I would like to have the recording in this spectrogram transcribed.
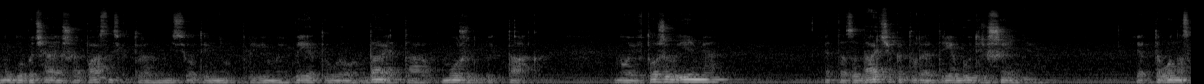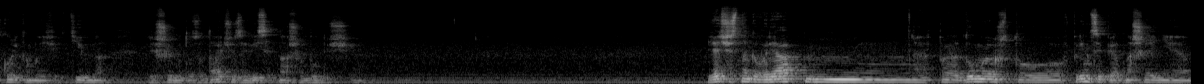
ну, глубочайшая опасность, которая нанесет им неуправимый вред и урон. Да, это может быть так, но и в то же время это задача, которая требует решения. И от того, насколько мы эффективно решим эту задачу, зависит наше будущее. Я, честно говоря, думаю, что в принципе отношение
